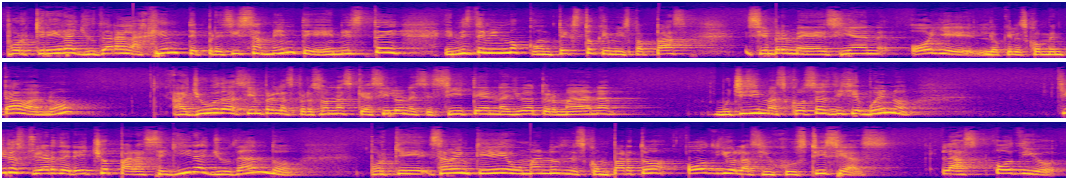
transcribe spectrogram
por querer ayudar a la gente precisamente en este, en este mismo contexto que mis papás siempre me decían, oye, lo que les comentaba, ¿no? Ayuda siempre a las personas que así lo necesiten, ayuda a tu hermana, muchísimas cosas. Dije, bueno, Quiero estudiar derecho para seguir ayudando. Porque, ¿saben qué, humanos? Les comparto, odio las injusticias. Las odio.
